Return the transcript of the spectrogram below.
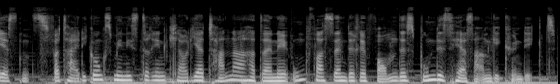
Erstens, Verteidigungsministerin Claudia Tanner hat eine umfassende Reform des Bundesheers angekündigt.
